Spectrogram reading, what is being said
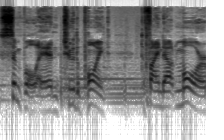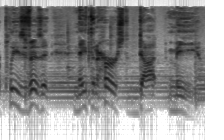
simple and to the point. To find out more, please visit nathanhurst.me.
